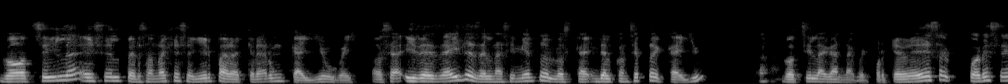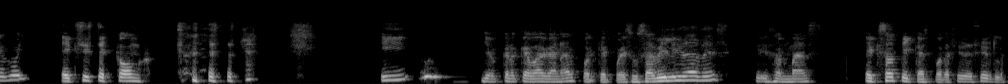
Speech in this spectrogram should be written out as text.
Godzilla es el personaje a seguir para crear un kaiju, güey. O sea, y desde ahí, desde el nacimiento de los, kai- del concepto de kaiju, Ajá. Godzilla gana, güey, porque de eso, por ese, güey, existe Kong. y yo creo que va a ganar porque pues sus habilidades sí son más exóticas, por así decirlo.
